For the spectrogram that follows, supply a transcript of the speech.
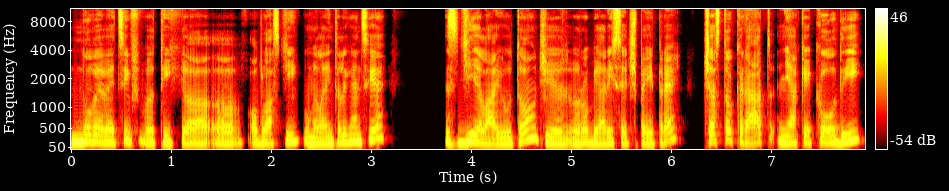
nové veci v tých a, v oblasti umelej inteligencie, zdieľajú to, čiže robia research paper, častokrát nejaké kódy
